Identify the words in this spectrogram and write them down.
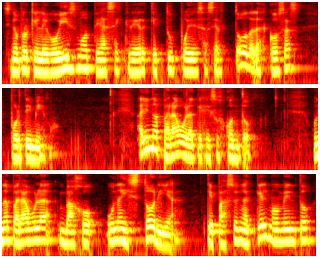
sino porque el egoísmo te hace creer que tú puedes hacer todas las cosas por ti mismo. Hay una parábola que Jesús contó, una parábola bajo una historia que pasó en aquel momento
